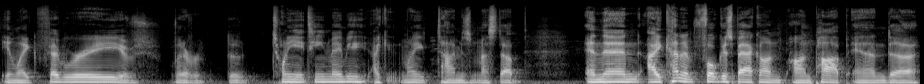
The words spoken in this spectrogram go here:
in like February of whatever, the 2018 maybe. I can, my time is messed up. And then I kind of focus back on on pop and. Uh,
